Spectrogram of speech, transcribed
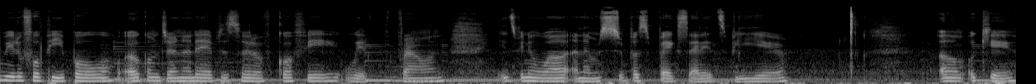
beautiful people, welcome to another episode of Coffee with Brown. It's been a while, and I'm super, super excited to be here. Um, okay,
